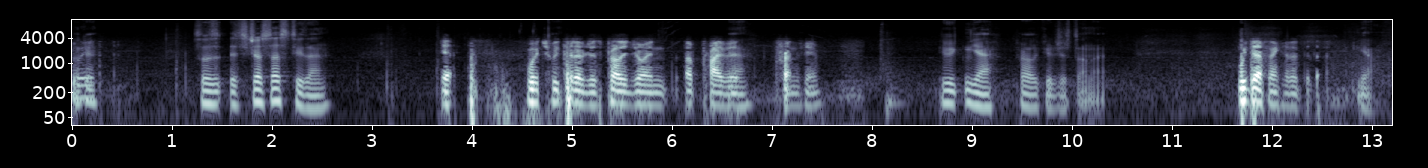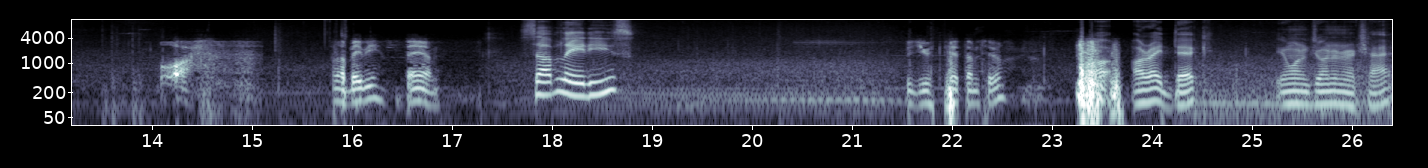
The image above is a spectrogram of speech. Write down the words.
Okay. So it's- just us two then. Yeah. Which we could have just probably joined a private Yeah. friends game. You, yeah, probably could have just done that. We definitely could have did that. Yeah. Oh. Up, baby? Damn. Sup, ladies? Did you hit them too? oh, all right, Dick. You want to join in our chat?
